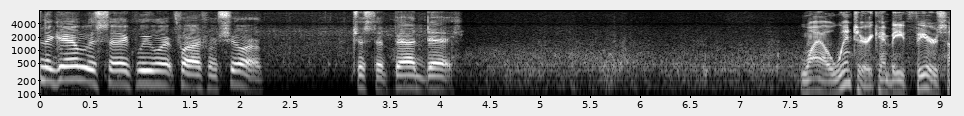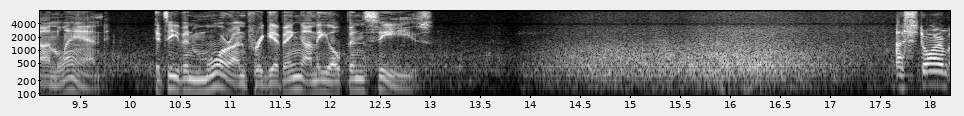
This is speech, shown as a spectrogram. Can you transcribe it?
When the gamblers sank, we weren't far from shore. Just a bad day. While winter can be fierce on land, it's even more unforgiving on the open seas. A storm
